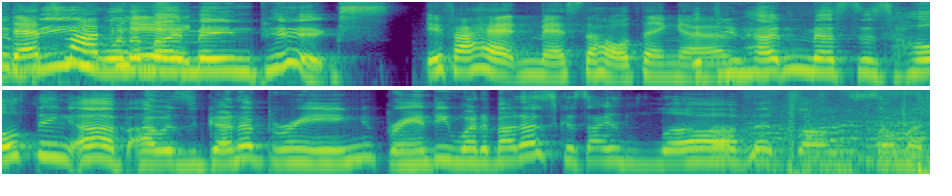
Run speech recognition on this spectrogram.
to "That's be my one of my main picks. If I hadn't messed the whole thing up. If you hadn't messed this whole thing up, I was gonna bring Brandy What About Us because I love that song so much.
